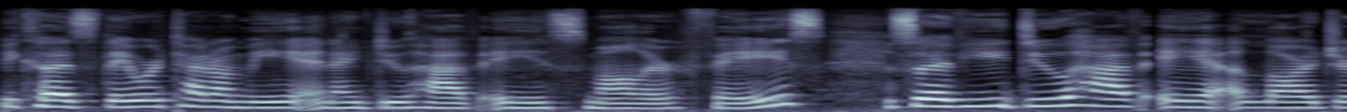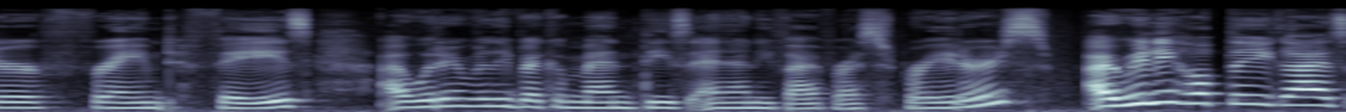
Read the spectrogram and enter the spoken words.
because they were tight on me and I do have a smaller face. So if you do have a, a larger framed face, I wouldn't really recommend these N95 respirators. I really hope that you guys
